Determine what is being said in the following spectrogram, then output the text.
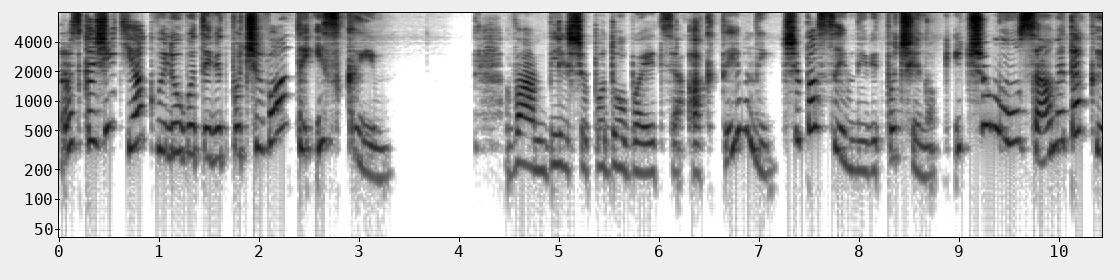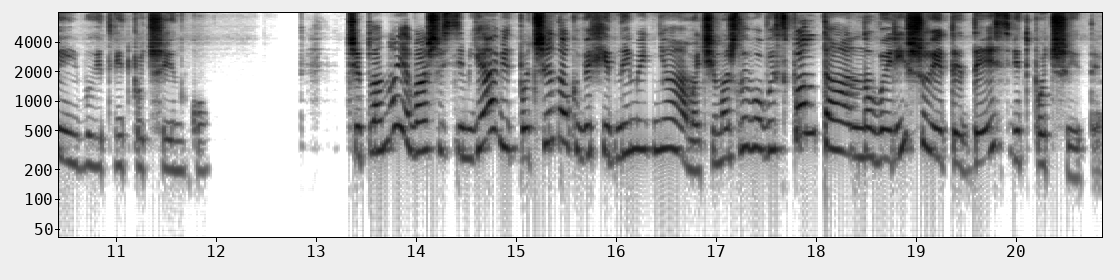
Розкажіть, як ви любите відпочивати і з ким? Вам більше подобається активний чи пасивний відпочинок? І чому саме такий вид відпочинку? Чи планує ваша сім'я відпочинок вихідними днями, чи, можливо, ви спонтанно вирішуєте десь відпочити?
